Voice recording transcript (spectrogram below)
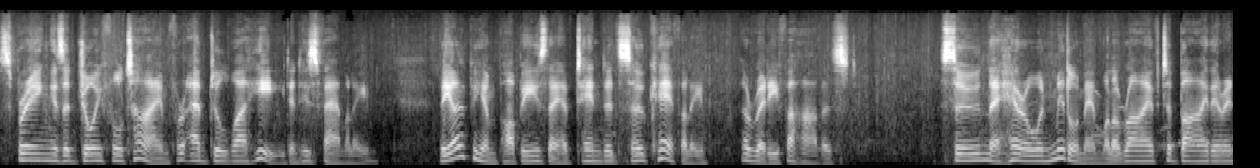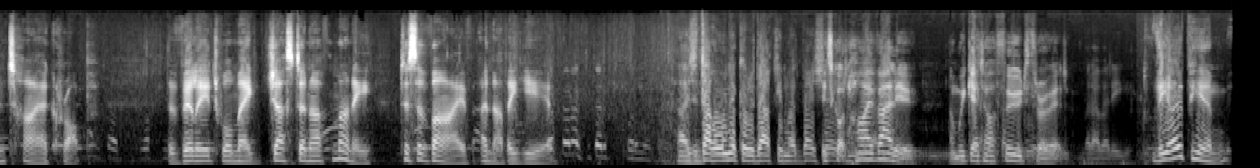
Spring is a joyful time for Abdul Waheed and his family. The opium poppies they have tended so carefully are ready for harvest. Soon the heroin middlemen will arrive to buy their entire crop. The village will make just enough money to survive another year. It's got high value and we get our food through it. The opium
